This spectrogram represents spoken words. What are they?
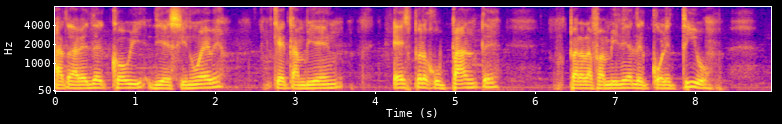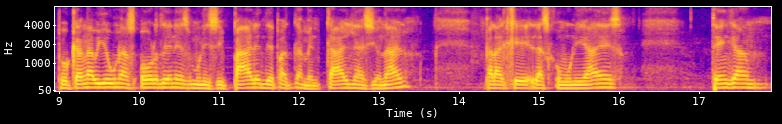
a través del COVID-19, que también es preocupante para la familia del colectivo, porque han habido unas órdenes municipales, departamental, nacional, para que las comunidades tengan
